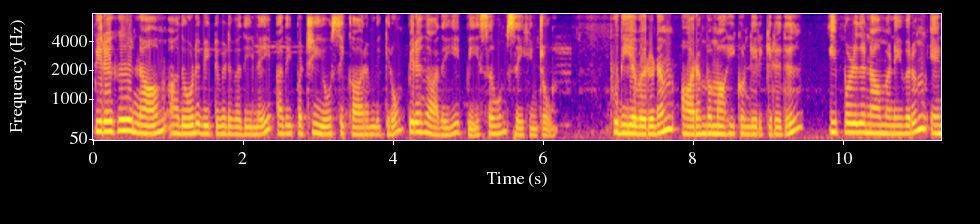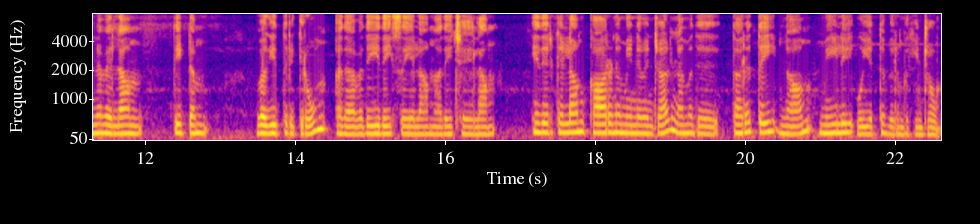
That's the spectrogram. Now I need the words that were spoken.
பிறகு நாம் அதோடு விட்டுவிடுவதில்லை. அதை பற்றி யோசிக்க ஆரம்பிக்கிறோம். பிறகு அதையே பேசவும் செய்கின்றோம். புதிய வருடம் ஆரம்பமாகிக் கொண்டிருக்கிறது. இப்பொழுது நாம் அனைவரும் என்னவெல்லாம் திட்டம் வகித்திருக்கிறோம்? அதாவது இதை செய்யலாம் அதை செய்யலாம். இதற்கெல்லாம் காரணம் என்னவென்றால் நமது தரத்தை நாம் மேலே உயர்த்த விரும்புகின்றோம்.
